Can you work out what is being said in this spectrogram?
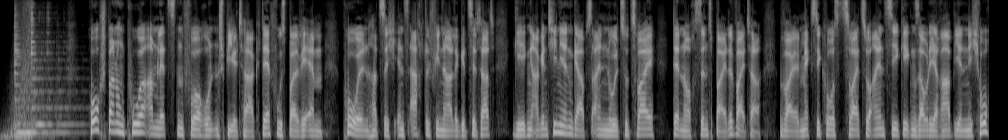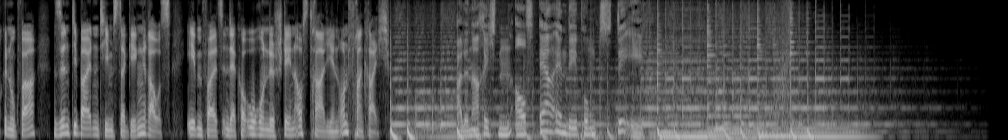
Hochspannung pur am letzten Vorrundenspieltag der Fußball-WM. Polen hat sich ins Achtelfinale gezittert. Gegen Argentinien gab es ein 0 zu 2. Dennoch sind beide weiter. Weil Mexikos 2 zu 1 Sieg gegen Saudi-Arabien nicht hoch genug war, sind die beiden Teams dagegen raus. Ebenfalls in der K.O.-Runde stehen Australien und Frankreich. Alle Nachrichten auf rnd.de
